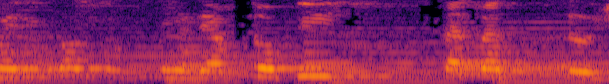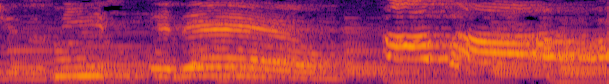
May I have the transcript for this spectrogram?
when it comes to food and them. So please subscribe Edel. Papa!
